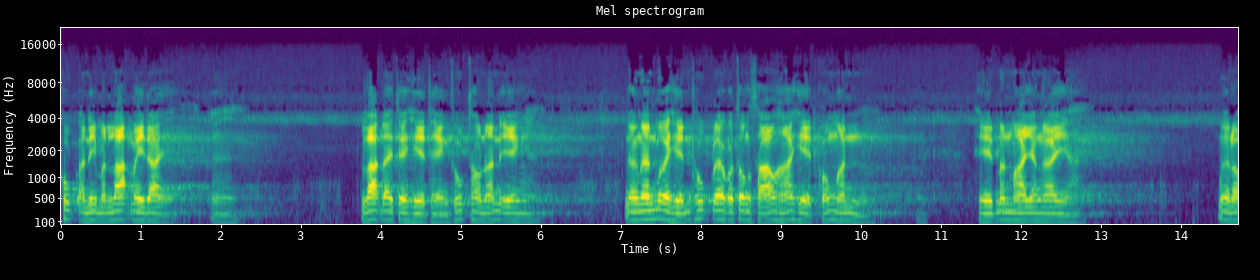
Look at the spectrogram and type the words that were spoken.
ทุกข์อันนี้มันละไม่ได้ละได้แต่เหตุแห่งทุกข์เท่านั้นเอง ดังนั้นเมื่อเห็นทุกข์แล้วก็ต้องสาวหาเหตุของมัน เหตุมันมายังไงเมื่อเรา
